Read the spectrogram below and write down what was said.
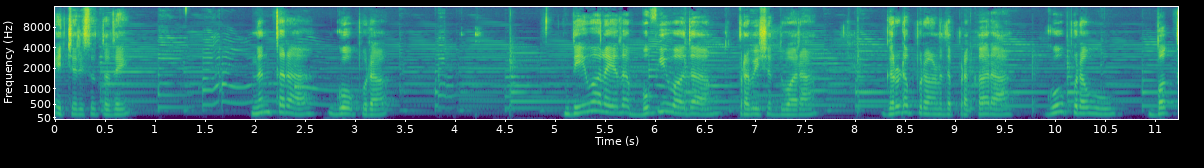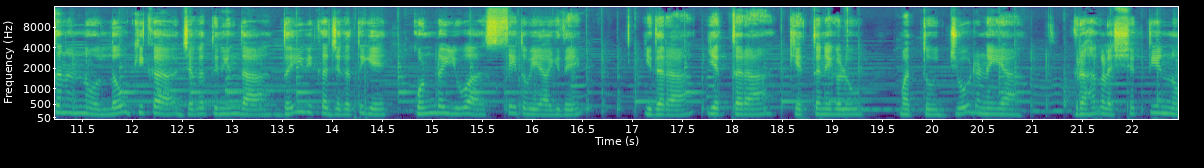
ಎಚ್ಚರಿಸುತ್ತದೆ. ನಂತರ ಗೋಪುರ. ದೇವಾಲಯದ ಭವ್ಯವಾದ ಪ್ರವೇಶದ್ವಾರ. ಗರುಡ ಪುರಾಣದ ಪ್ರಕಾರ ಗೋಪುರವು ಭಕ್ತನನ್ನು ಲೌಕಿಕ ಜಗತ್ತಿನಿಂದ ದೈವಿಕ ಜಗತ್ತಿಗೆ ಕೊಂಡೊಯ್ಯುವ ಸೇತುವೆಯಾಗಿದೆ. ಇದರ ಎತ್ತರ ಕೆತ್ತನೆಗಳು ಮತ್ತು ಜೋಡಣೆಯ ಗ್ರಹಗಳ ಶಕ್ತಿಯನ್ನು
